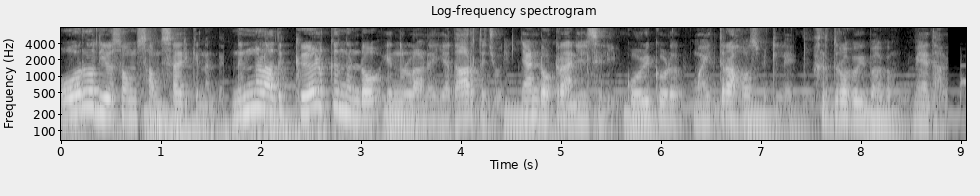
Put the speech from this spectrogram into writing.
ഓരോ ദിവസവും സംസാരിക്കുന്നുണ്ട്. നിങ്ങൾ അത് കേൾക്കുന്നുണ്ടോ എന്നുള്ളതാണ് യഥാർത്ഥ ചോദ്യം. ഞാൻ ഡോക്ടർ അനിൽ സലീം കോഴിക്കോട് മൈത്ര ഹോസ്പിറ്റലിലെ ഹൃദ്രോഗ വിഭാഗം മേധാവി.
